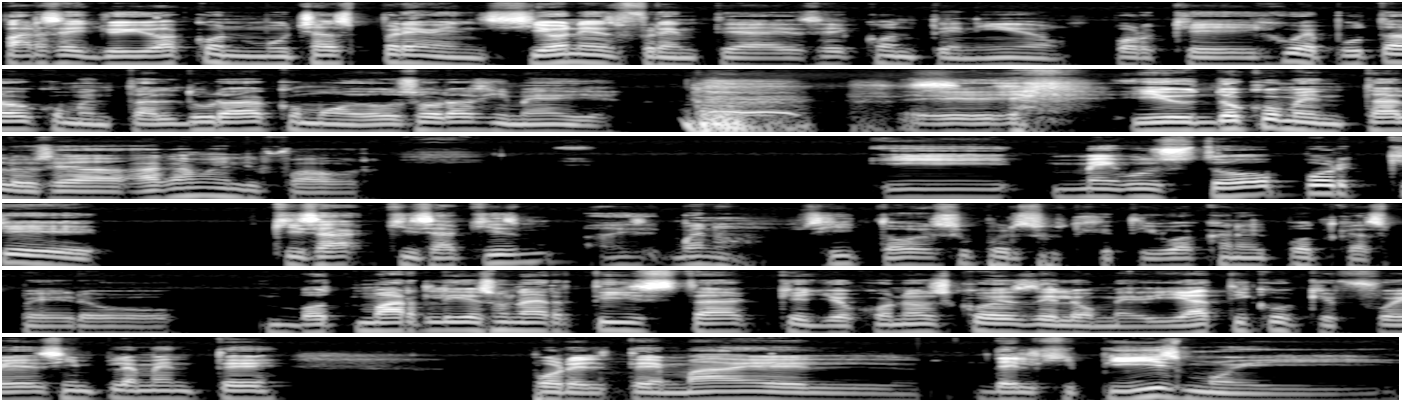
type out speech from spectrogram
Parce, yo iba con muchas prevenciones frente a ese contenido, porque hijo de puta documental duraba como dos horas y media. Eh, y un documental, o sea, hágame el favor. Y me gustó porque quizá, quizá aquí es, bueno, sí, todo es súper subjetivo acá en el podcast, pero Bob Marley es un artista que yo conozco desde lo mediático, que fue simplemente por el tema del, del hipismo y,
